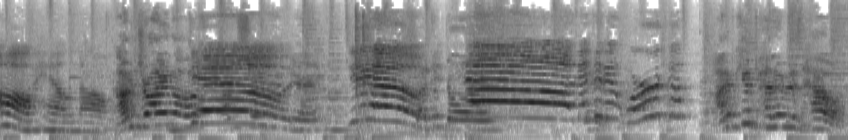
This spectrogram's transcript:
Oh hell no. I'm trying to. Dude, I'm dude, no, that didn't work. I'm competitive as hell.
